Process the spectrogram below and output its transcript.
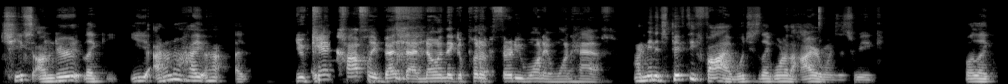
Chiefs under like you, I don't know how you. How, uh, You can't confidently bet that knowing they could put up 31 in one half. I mean, it's 55, which is like one of the higher ones this week. But like,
